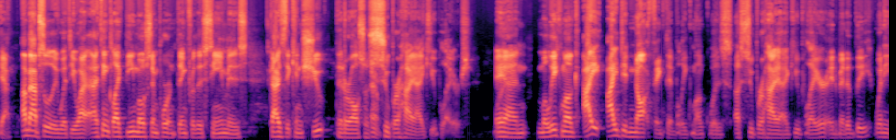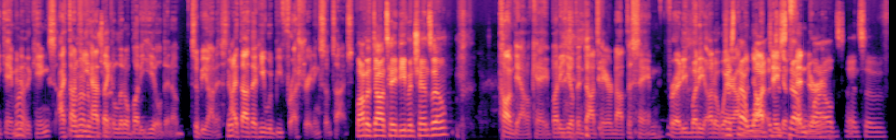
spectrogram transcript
Yeah, I'm absolutely with you. I, I, think like the most important thing for this team is guys that can shoot that are also super high IQ players. Right. And Malik Monk, I I did not think that Malik Monk was a super high IQ player, admittedly, when he came right. into the Kings. I thought 100%. he had like a little Buddy Hield in him, to be honest. Yep. I thought that he would be frustrating sometimes. A lot of Donte DiVincenzo. Calm down, okay. Buddy Hield and Donte are not the same. For anybody unaware, just I'm a Donte wild, defender. wild sense of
